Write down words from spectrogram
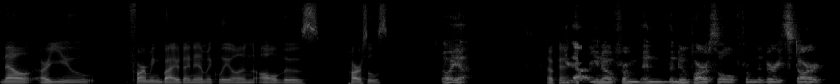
Now, are you farming biodynamically on all those parcels? Oh yeah. Okay. Yeah, you know, from in the new parcel from the very start,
